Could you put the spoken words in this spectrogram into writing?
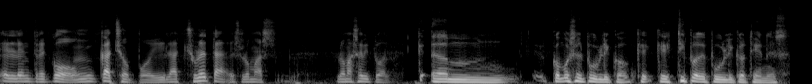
el, entrecó, un cachopo y la chuleta es lo más, lo más habitual. ¿Qué, em, ¿Cómo es el público? ¿Qué, qué tipo de público tienes?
